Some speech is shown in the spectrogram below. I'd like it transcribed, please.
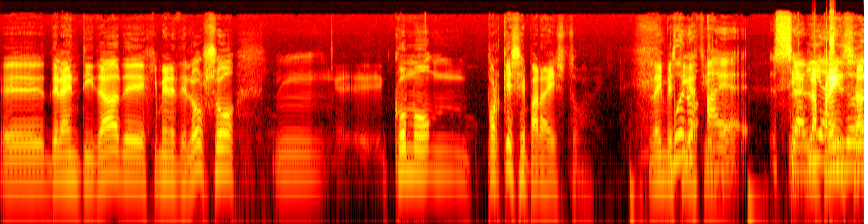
eh, de la entidad de Jiménez del Oso. Mm, ¿Cómo, ¿Por qué se para esto? La investigación. Eh, la, prensa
